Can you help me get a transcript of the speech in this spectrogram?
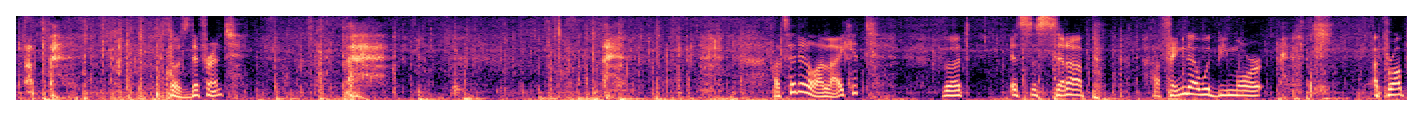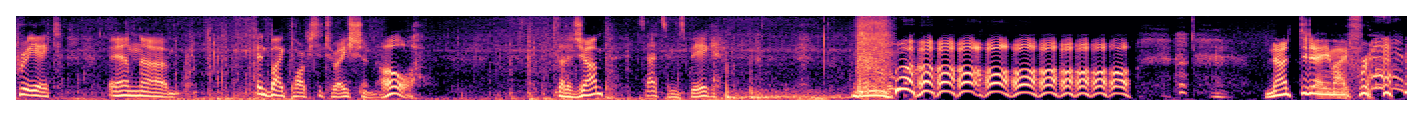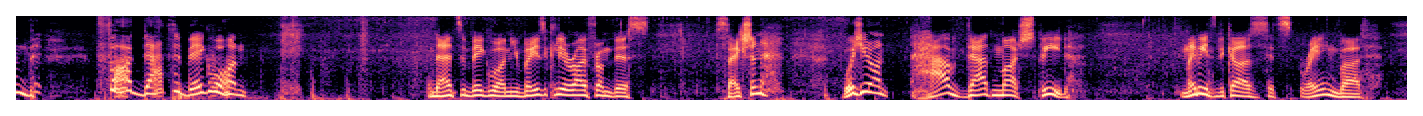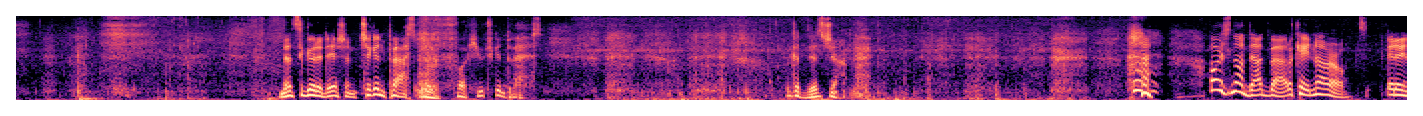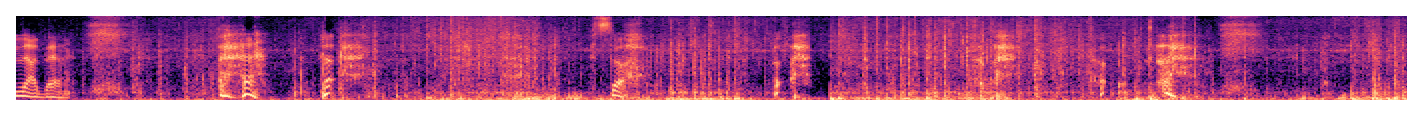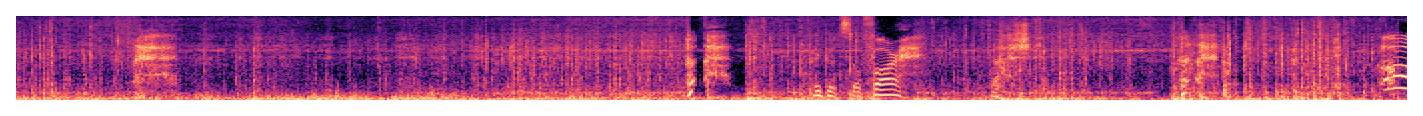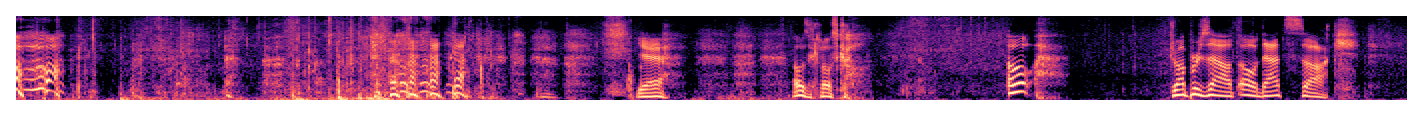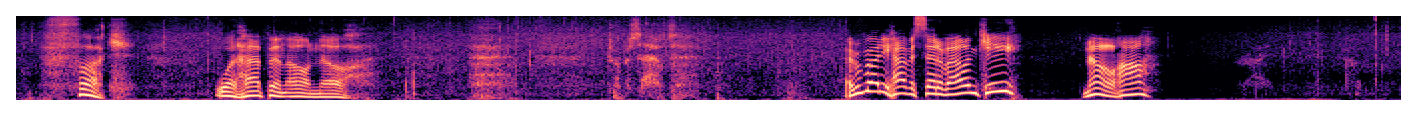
Up. so it's different I'd say that I like it but it's a setup I think that would be more appropriate in um, in bike park situation. Oh, is that a jump? That seems big. Not today, my friend. Fuck, that's a big one. That's a big one. You basically arrive from this section, which you don't have that much speed. Maybe it's because it's raining, but that's a good addition. Chicken pass. fuck you, chicken pass. Look at this jump. oh, it's not that bad. Okay, no, no, it ain't that bad. so. Pretty good so far. Gosh. Oh! yeah, that was a close call. Oh, droppers out. Oh, that suck. Fuck. What happened? Oh no. Droppers out. Everybody have a set of Allen key? No, huh?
